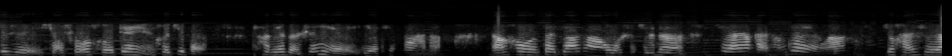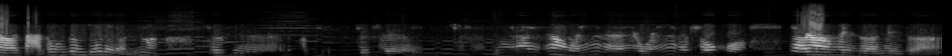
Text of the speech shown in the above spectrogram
就是小说和电影和剧本差别本身也也挺大的，然后再加上我是觉得，既然要改成电影了，就还是要打动更多的人嘛，就是就是就是你要让文艺的人有文艺的收获，要让那个那个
